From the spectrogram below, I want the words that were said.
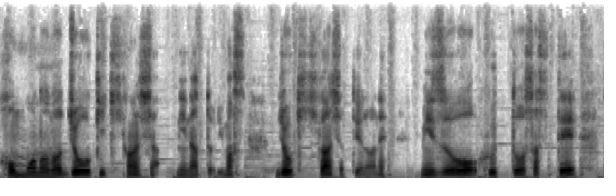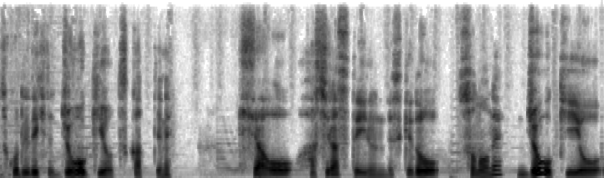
本物の蒸気機関車になっております。蒸気機関車っていうのはね、水を沸騰させて、そこでできた蒸気を使ってね、汽車を走らせているんですけど、そのね、蒸気を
